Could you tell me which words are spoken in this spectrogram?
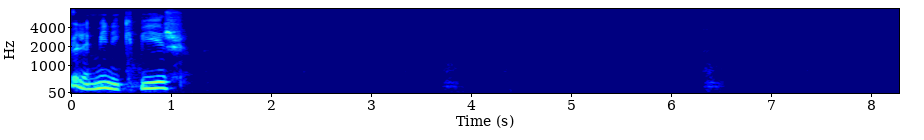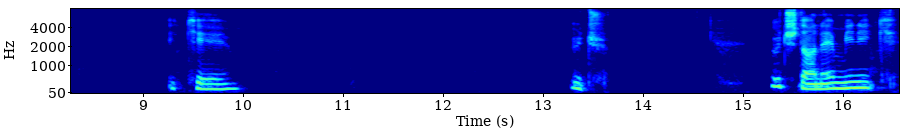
şöyle minik bir iki üç üç tane minik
